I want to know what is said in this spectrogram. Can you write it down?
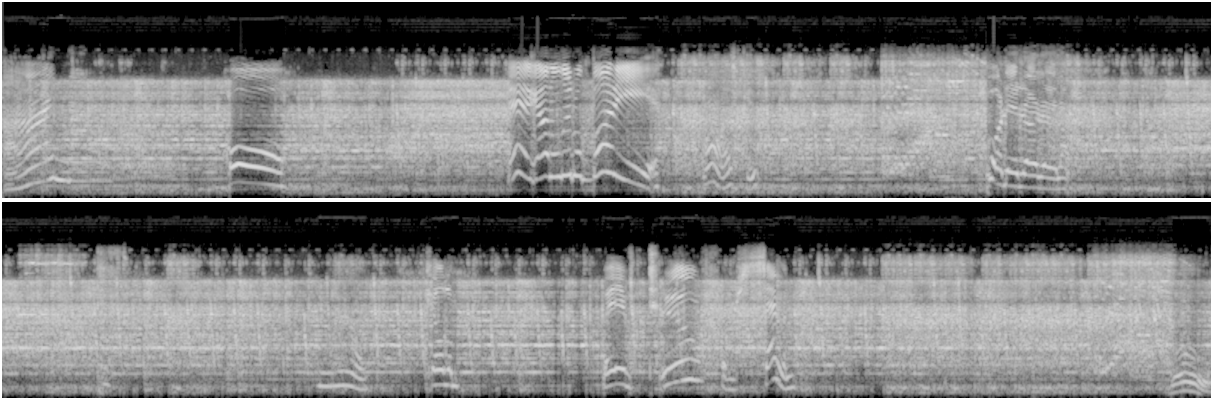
I know. Oh. Hey, I got a little buddy. Oh, that's. Put it on it. No. Killed him. Wave two from seven. Whoa!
